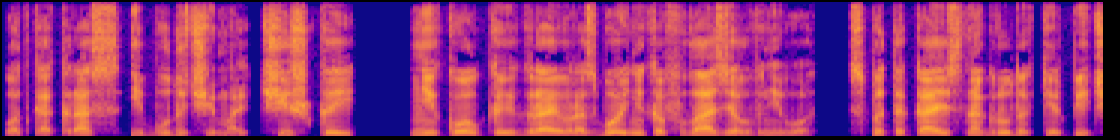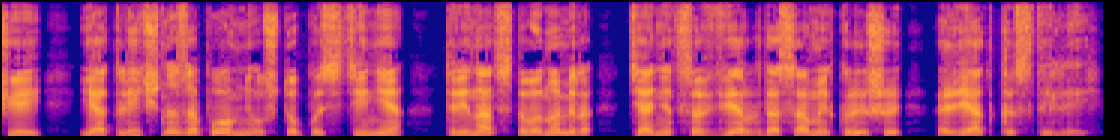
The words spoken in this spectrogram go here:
Вот как раз и будучи мальчишкой, Николка, играя в разбойников, лазил в него, спотыкаясь на грудах кирпичей, и отлично запомнил, что по стене тринадцатого номера тянется вверх до самой крыши ряд костылей.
